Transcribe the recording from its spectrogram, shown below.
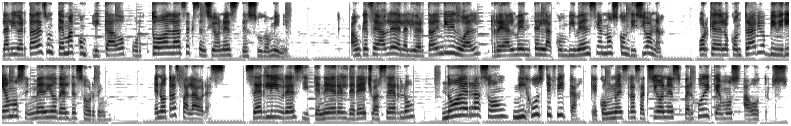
La libertad es un tema complicado por todas las extensiones de su dominio. Aunque se hable de la libertad individual, realmente la convivencia nos condiciona, porque de lo contrario viviríamos en medio del desorden. En otras palabras, ser libres y tener el derecho a hacerlo no es razón ni justifica que con nuestras acciones perjudiquemos a otros.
